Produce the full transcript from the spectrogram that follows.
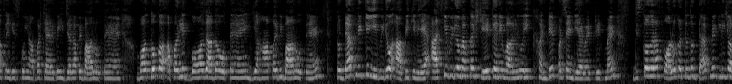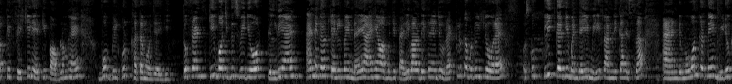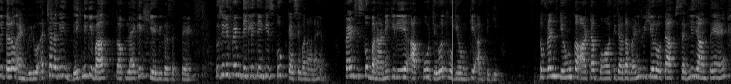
बहुत लेडीज़ को यहाँ पर चेहरे पे इस जगह पे बाल होते हैं। बहुत लोग का अपर लिप बहुत ज़्यादा होते हैं, यहाँ पर भी बाल होते हैं। तो डेफिनेटली ये वीडियो आप ही के लिए है। आज की वीडियो में आपका शेयर करने वाली हूँ एक हंड्रेड परसेंट ट्रीटमेंट जिसको अगर आप फॉलो करते हो तो डेफिनेटली जो आपके फेशियल हेयर की प्रॉब्लम है, वो बिल्कुल खत्म हो जाएगी। तो friends keep watching this video till the end and अगर आप चैनल पर नए आए हैं और मुझे पहली बार देख रहे हैं जो रेड कलर का बटन शो हो रहा है उसको क्लिक करके बन जाइए मेरी फैमिली का हिस्सा। एंड मूव ऑन करते हैं वीडियो की तरफ़। एंड वीडियो अच्छा लगे देखने के बाद तो आप लाइक एंड शेयर भी कर सकते हैं। तो चलिए फ्रेंड देख लेते हैं कि इसको कैसे बनाना है। फ्रेंड्स इसको बनाने के लिए आपको ज़रूरत हो गेहूँ के आटे की। तो फ्रेंड्स गेहूँ का आटा बहुत ही ज़्यादा बेनिफिशियल होता है, आप सभी जानते हैं।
